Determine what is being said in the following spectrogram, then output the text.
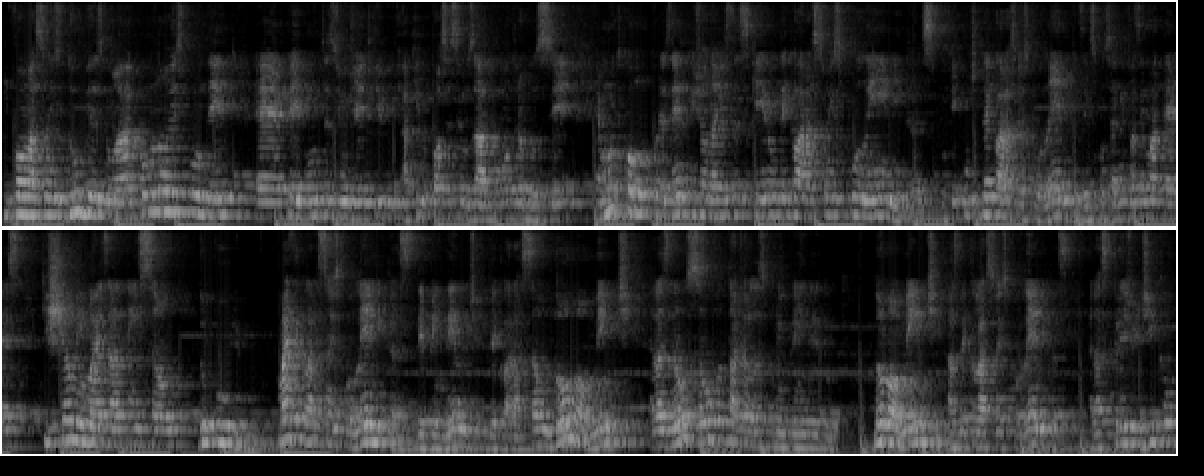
informações dúbias no ar, como não responder é, perguntas de um jeito que aquilo possa ser usado contra você. É muito comum, por exemplo, que jornalistas queiram declarações polêmicas, porque com declarações polêmicas eles conseguem fazer matérias que chamem mais a atenção do público. Mas declarações polêmicas, dependendo do tipo de declaração, normalmente elas não são vantajosas para o empreendedor. Normalmente, as declarações polêmicas, elas prejudicam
